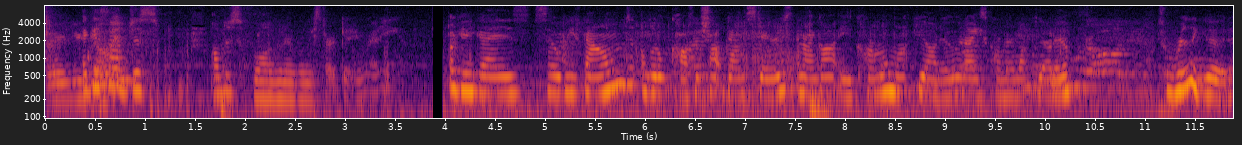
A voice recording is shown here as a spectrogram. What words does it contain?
Where are you I guess going? I'll just, I'll just vlog whenever we start getting ready. Okay, guys. So we found a little coffee shop downstairs, and I got a caramel macchiato, an iced caramel macchiato. It's really good.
